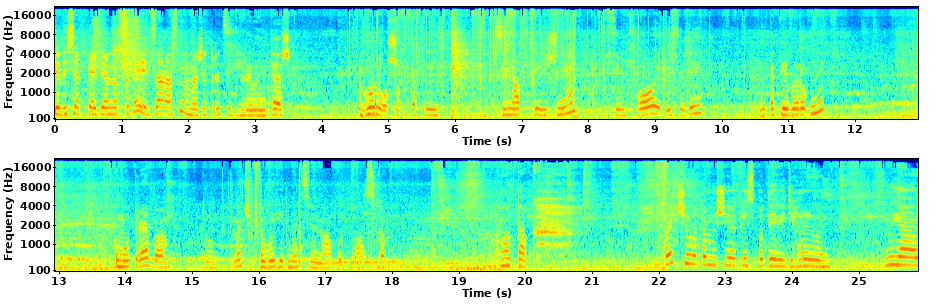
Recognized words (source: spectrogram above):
55,99, зараз ну, майже 30 гривень теж горошок такий. Ціна тижня. Сільпо, іди сюди. Такий виробник. Кому треба, то начебто вигідна ціна, будь ласка. Отак. Печиво там ще якесь по 9 гривень. Ну я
